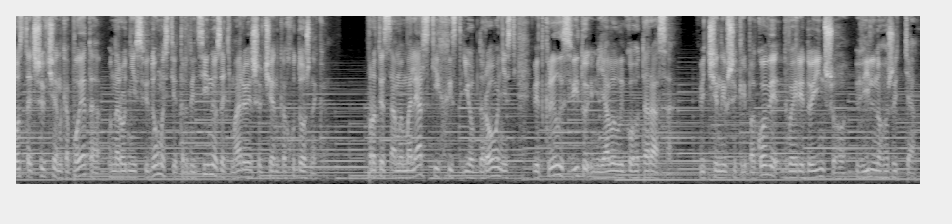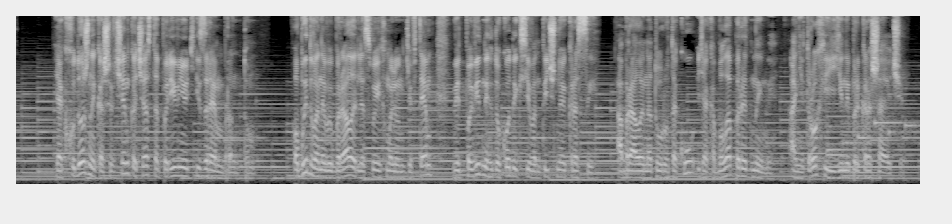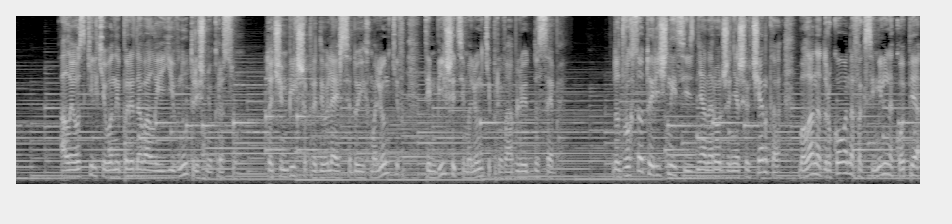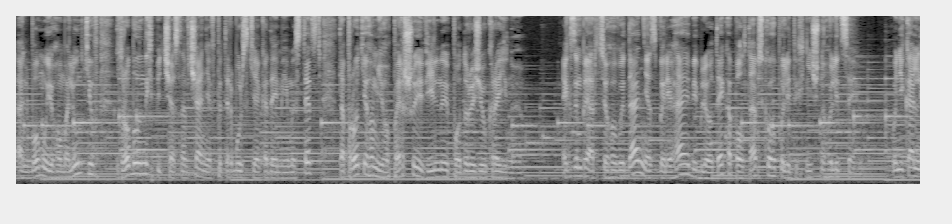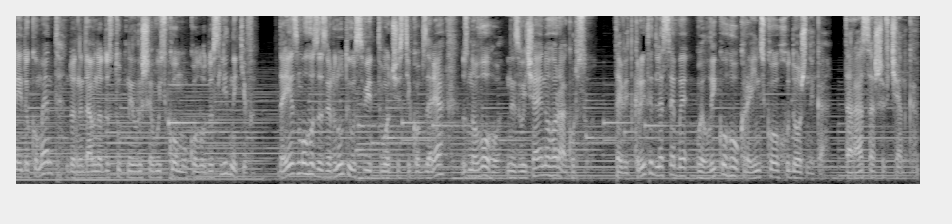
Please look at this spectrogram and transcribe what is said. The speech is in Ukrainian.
Постать Шевченка поета у народній свідомості традиційно затьмарює Шевченка художника. Проте саме малярський хист і обдарованість відкрили світу ім'я великого Тараса, відчинивши кріпакові двері до іншого вільного життя. Як художника Шевченка часто порівнюють із Рембрандтом. Обидва не вибирали для своїх малюнків тем, відповідних до кодексів античної краси, а брали натуру таку, яка була перед ними, ані трохи її не прикрашаючи. Але оскільки вони передавали її внутрішню красу, то чим більше придивляєшся до їх малюнків, тим більше ці малюнки приваблюють до себе. До 200-ї річниці з дня народження Шевченка була надрукована факсимільна копія альбому його малюнків, зроблених під час навчання в Петербурзькій академії мистецтв та протягом його першої вільної подорожі Україною. Екземпляр цього видання зберігає бібліотека Полтавського політехнічного ліцею. Унікальний документ, донедавна доступний лише вузькому колу дослідників, дає змогу зазирнути у світ творчості кобзаря з нового незвичайного ракурсу та відкрити для себе великого українського художника Тараса Шевченка.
